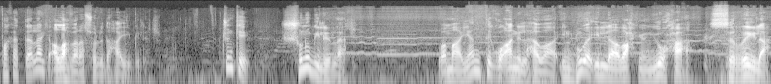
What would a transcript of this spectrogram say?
Fakat derler ki Allah ve Resulü daha iyi bilir. Çünkü şunu bilirler. وَمَا يَنْتِقُ عَنِ الْهَوَى اِنْ هُوَ اِلَّا وَحْيٌ يُوحَى Sırrıyla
